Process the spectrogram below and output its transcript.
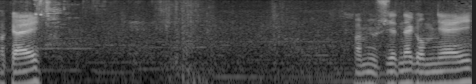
Okej. Mam już jednego mniej.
